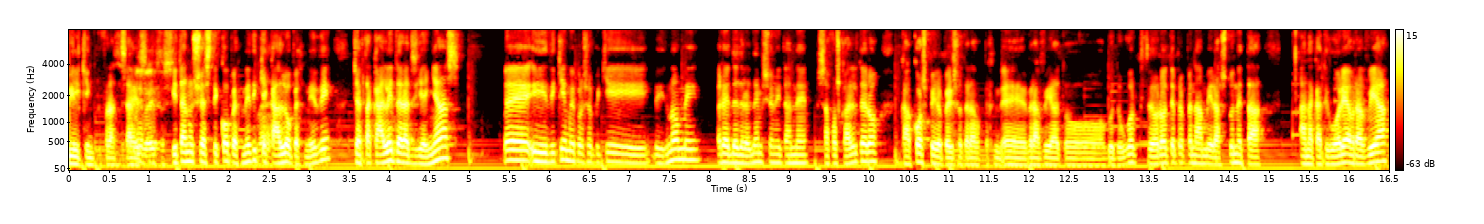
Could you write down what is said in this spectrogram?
milking του Σε καμία franchise. περίπτωση. Ήταν ουσιαστικό παιχνίδι και Ναι. καλό παιχνίδι και από τα καλύτερα της γενιάς ε, η δική μου η προσωπική γνώμη Red Dead Redemption ήταν σαφώς καλύτερο κακώς πήρε περισσότερα παιχνι- ε, βραβεία το God of War θεωρώ ότι έπρεπε να μοιραστούν τα ανακατηγορία βραβεία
